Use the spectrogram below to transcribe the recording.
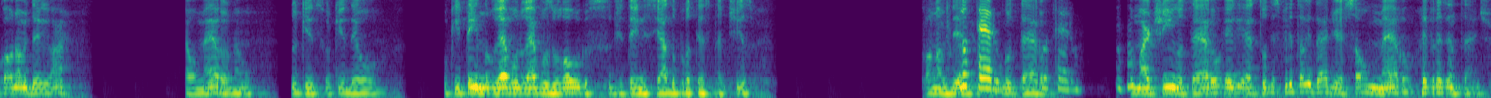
Qual é o nome dele lá? É Homero, não? Do que isso que deu. O que tem. Leva, leva os louros de ter iniciado o protestantismo. Qual é o nome dele? Lutero. Lutero. Lutero. O Martim Lutero, ele é tudo espiritualidade, é só um mero representante.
